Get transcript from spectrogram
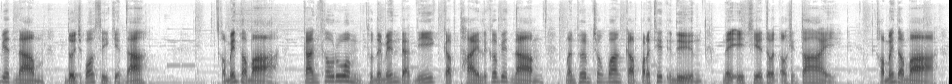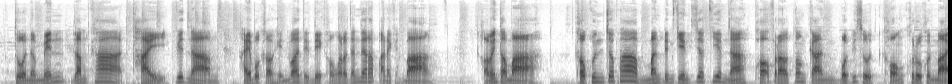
เวียดนาม โดยเฉพาะ4เกมนะ คอมเมนต์ต่อมา การเข้าร่วมทัวร์นาเมนต์แบบนี้กับไทยและก็เวียดนาม มันเพิ่มช่องว่างกับประเทศอื่นๆ ในเอเชียตะวันออกเฉียงใต้ คอมเมนต์ต่อมาทัวร์นาเมนต์ล้ำค่าไทย เวียดนาม ให้พวกเขาเห็นว่าเด็กๆของเรานั้นได้รับอะไรกันบ้าง คอมเมนต์ต่อมา ขอบคุณเจ้าภาพมันเป็นเกมที่ยอดเยี่ยมนะ เพราะเราต้องการบทพิสูจน์ของครูคนใหม่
